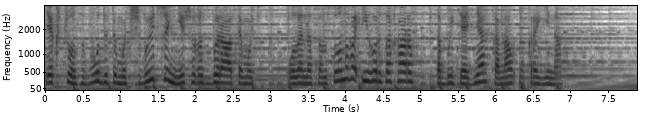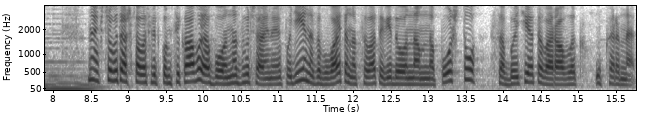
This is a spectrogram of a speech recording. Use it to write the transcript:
якщо зводитимуть швидше, ніж розбиратимуть. Олена Самсонова, Ігор Захаров, Забиття дня, канал Україна. Ну, якщо ви теж стали свідком цікавої або надзвичайної події, не забувайте надсилати відео нам на пошту Сабитія ТВ Равлик Укрнет.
